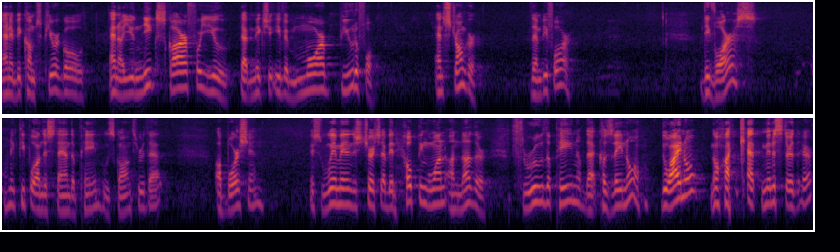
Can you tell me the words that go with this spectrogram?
And it becomes pure gold and a unique scar for you that makes you even more beautiful and stronger than before. Divorce, only people understand the pain who's gone through that. Abortion, there's women in this church that have been helping one another through the pain of that because they know. Do I know? No, I can't minister there.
